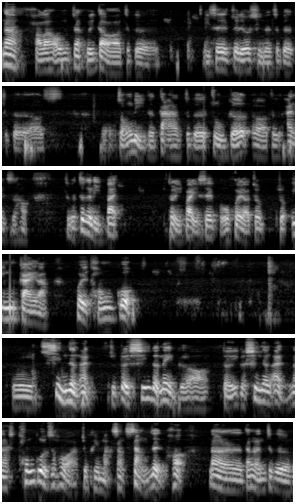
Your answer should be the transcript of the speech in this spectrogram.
那好了，我们再回到啊，这个以色列最流行的这个这个总理的大这个阻隔哦，这个案子哈，这个这个礼拜，这礼拜以色列国会啊，就就应该啦，会通过嗯信任案，就对新的内阁哦的一个信任案，那通过之后啊，就可以马上上任哈。那当然这个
